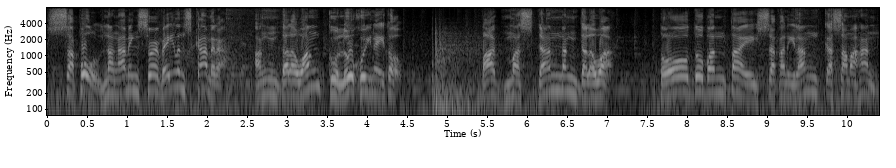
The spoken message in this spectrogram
sa poll ng aming surveillance camera ang dalawang kulukoy na ito. Pagmasdan ng dalawa, todo bantay sa kanilang kasamahan.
